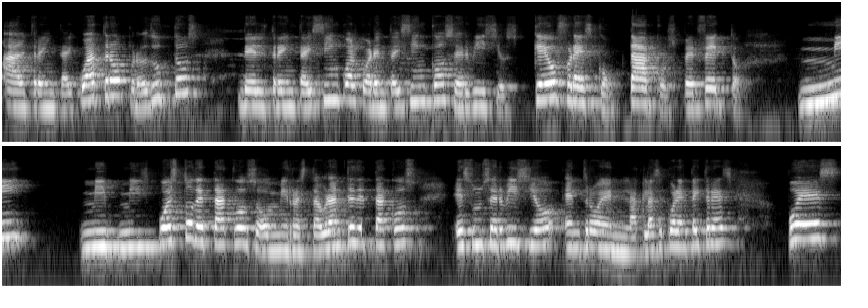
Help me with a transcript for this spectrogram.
al 34 productos del 35 al 45 servicios. ¿Qué ofrezco? Tacos, perfecto. Mi, mi, puesto de tacos o mi restaurante de tacos es un servicio, entro en la clase 43, pues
